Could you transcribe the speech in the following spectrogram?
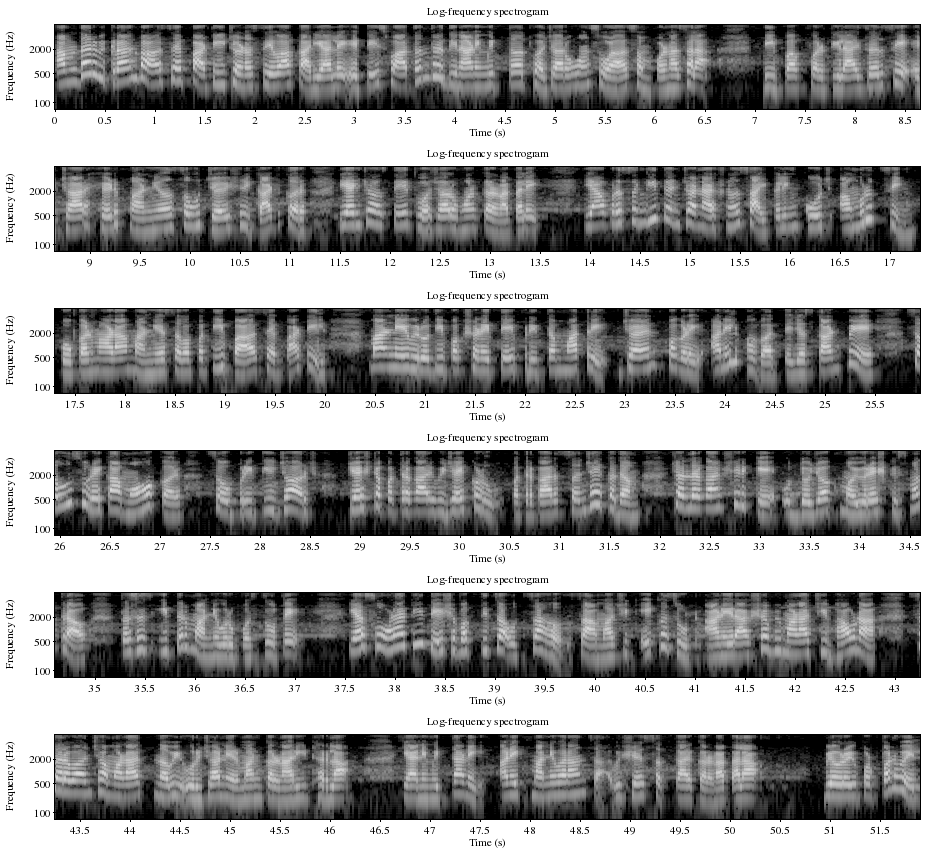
आमदार विक्रांत बाळासाहेब पाटील जनसेवा कार्यालय येथे स्वातंत्र्य दिनानिमित्त ध्वजारोहण सोहळा संपन्न झाला. दीपक फर्टिलायझरचे एच आर हेड मान्य सौ जयश्री काटकर यांच्या हस्ते ध्वजारोहण करण्यात आले. या प्रसंगी त्यांच्या national cycling coach Amrit Singh Konkan MHADA मान्य सभापती बाळासाहेब पाटील माननीय विरोधी पक्षनेते प्रीतम म्हात्रे जयंत पगडे अनिल भगत तेजस कांडपिळे सौ सुरेखा मोहकर सौ प्रीती जॉर्ज ज्येष्ठ पत्रकार विजय कडू पत्रकार संजय कदम चंद्रकांत शिर्के उद्योजक मयुरेश किस्मतराव तसेच इतर मान्यवर उपस्थित होते. या सोहळ्यातील देशभक्तीचा उत्साह सामाजिक एकजूट आणि राष्ट्राभिमानाची भावना सर्वांच्या मनात नवी ऊर्जा निर्माण करणारी ठरला. या निमित्ताने अनेक मान्यवरांचा विशेष सत्कार करण्यात आला. Bureau report Panvel.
